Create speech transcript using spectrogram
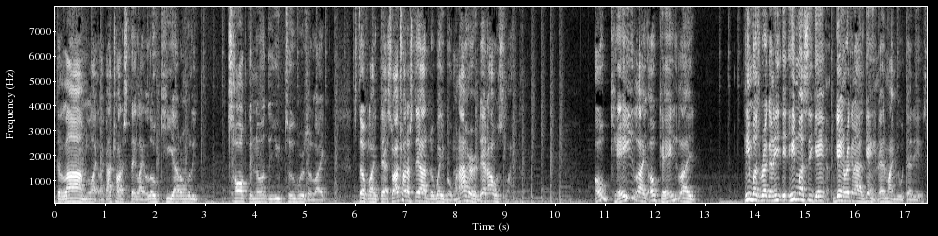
the limelight. Like I try to stay like low key. I don't really talk to no other YouTubers or like stuff like that. So I try to stay out of the way. But when I heard that, I was like, okay, like okay, like he must reckon he, he must see game game recognized game. That might be what that is.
